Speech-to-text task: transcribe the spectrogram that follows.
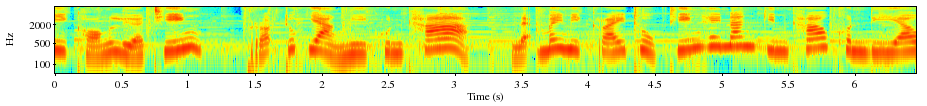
มีของเหลือทิ้ง เพราะทุกอย่างมีคุณค่า และไม่มีใครถูกทิ้งให้นั่งกินข้าวคนเดียว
